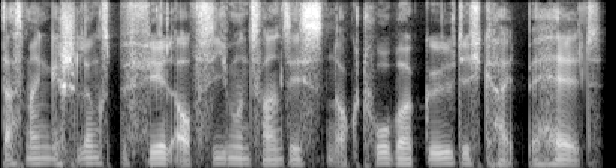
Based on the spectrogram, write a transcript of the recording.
dass mein Gestellungsbefehl auf 27. Oktober Gültigkeit behält.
